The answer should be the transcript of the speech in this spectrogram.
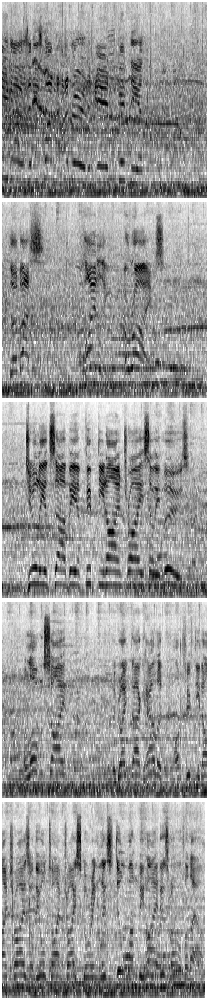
He goes at his 150th. The bus finally arrives. Julian Savea, 59 tries, so he moves alongside the great Doug Howlett on 59 tries on the all-time try-scoring list, still one behind Israel Folau.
